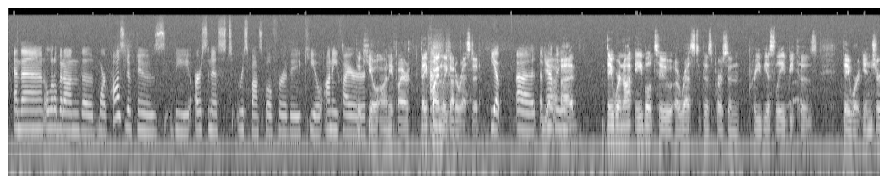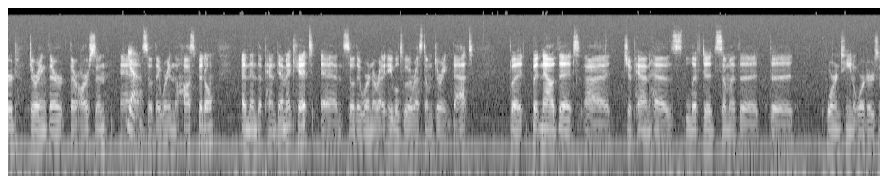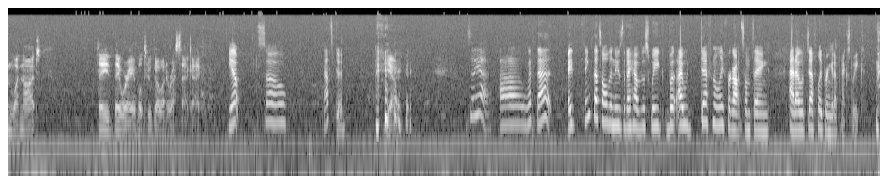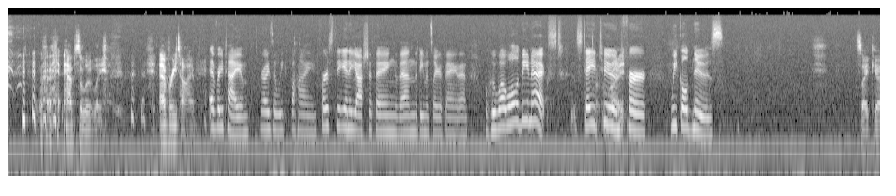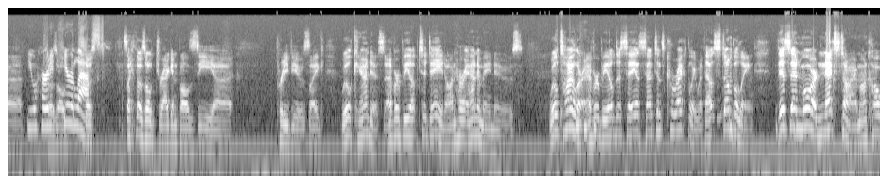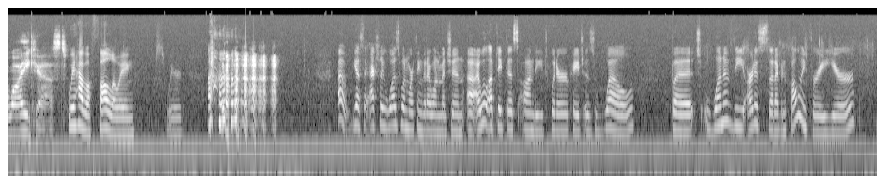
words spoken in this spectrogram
And then a little bit on the more positive news, the arsonist responsible for the KyoAni fire. The KyoAni fire. They finally got arrested. Yep. Uh, apparently, Yeah, uh, they were not able to arrest this person previously because they were injured during their their arson, and Yeah. so they were in the hospital. And then the pandemic hit, and so they weren't ar- able to arrest them during that. But but now that uh, Japan has lifted some of the the quarantine orders and whatnot, they they were able to go and arrest that guy. yep. So that's good. Yeah. So yeah, uh, with that, I think that's all the news that I have this week. But I would definitely forgot something, and I would definitely bring it up next week. Absolutely. Every time. Every time, we're always a week behind. First the Inuyasha thing, then the Demon Slayer thing, then who what will it be next? Stay tuned Right. for week old news. It's like uh You heard it old- here those- last. it's like those old Dragon Ball Z uh previews like will Candace ever be up to date on her anime news? Will Tyler ever be able to say a sentence correctly without stumbling? This and more next time on Kawaii Cast. We have a following. It's weird. Oh, yes, there actually was one more thing that I want to mention. Uh, I will update this on the Twitter page as well. But one of the artists that I've been following for a year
